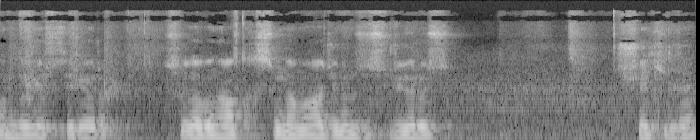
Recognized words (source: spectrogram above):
onu da gösteriyorum. Subabın alt kısmına macunumuzu sürüyoruz. Şu şekilde.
